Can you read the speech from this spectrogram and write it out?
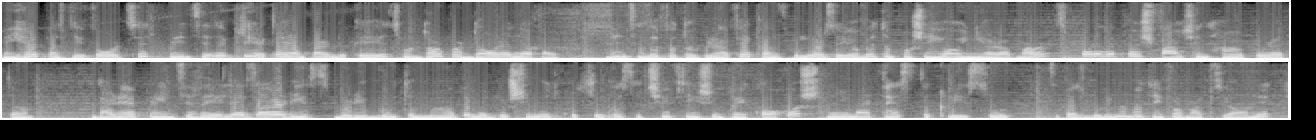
Menjëherë pas divorcit, princi dhe Blerta janë parë duke ecur dorë për dore në rrugë. Princi dhe fotografja kanë zbuluar se jo vetëm po shijojnë një romancë, por edhe po e shfaqin hapur atë. Ndarja e Princit dhe Elia Zaharisë bëri bujë të madhe me dyshimet ku thuhej se çifti ishin prej kohësh në një martesë të krisur. Sipas burimeve të informacionit,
